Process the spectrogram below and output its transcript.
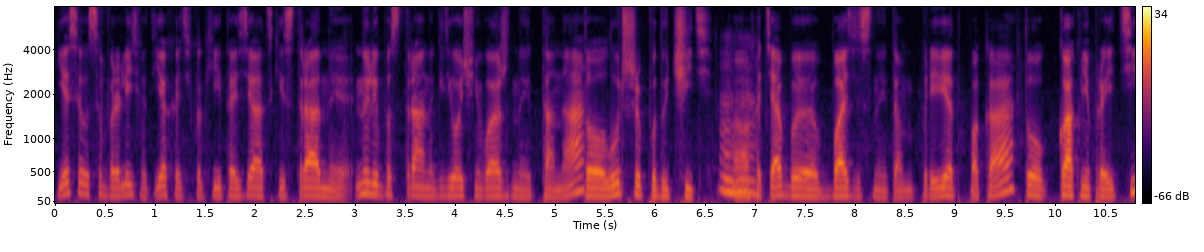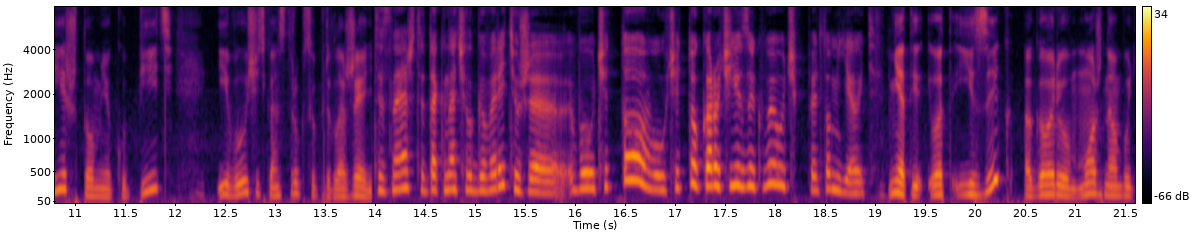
если вы собрались вот ехать в какие-то азиатские страны, ну, либо страны, где очень важны тона, то лучше подучить, а, Мгм. хотя бы базисный там «привет, пока», то как мне пройти, что мне купить, и выучить конструкцию предложений. Ты знаешь, ты так начал говорить уже, выучить то, выучить то. Короче, язык выучить, потом ехать. Нет, и- вот язык, а, говорю, можно обу-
